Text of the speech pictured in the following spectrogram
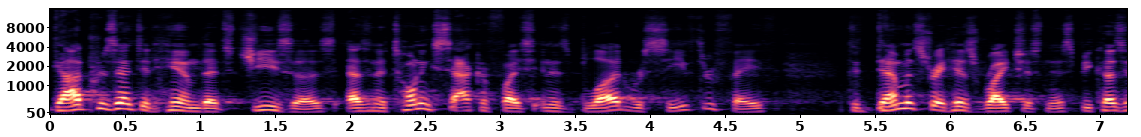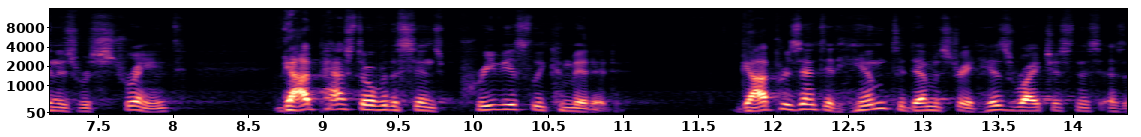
God presented him, that's Jesus, as an atoning sacrifice in his blood received through faith to demonstrate his righteousness because in his restraint, God passed over the sins previously committed. God presented him to demonstrate his righteousness as,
